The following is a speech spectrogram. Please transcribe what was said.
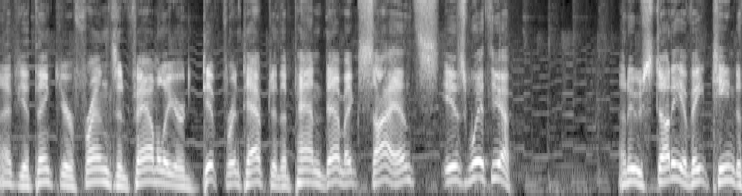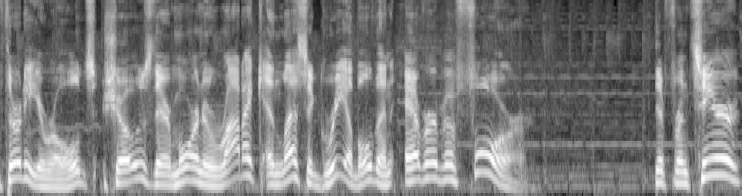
If you think your friends and family are different after the pandemic, science is with you. A new study of 18 to 30 year olds shows they're more neurotic and less agreeable than ever before. Difference here,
